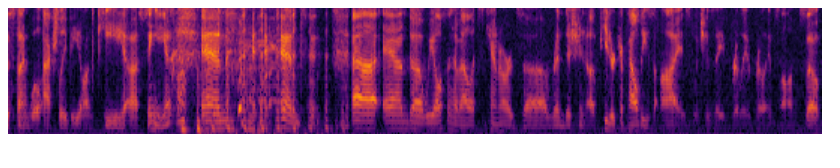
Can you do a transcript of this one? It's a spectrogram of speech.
this time we'll actually be on key uh, singing it, and and uh, and uh, we also have Alex Kennard's uh, rendition of Peter Capaldi's Eyes, which is a brilliant, brilliant song. So,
